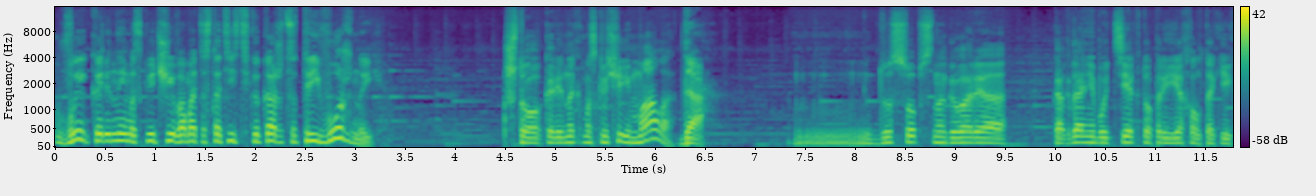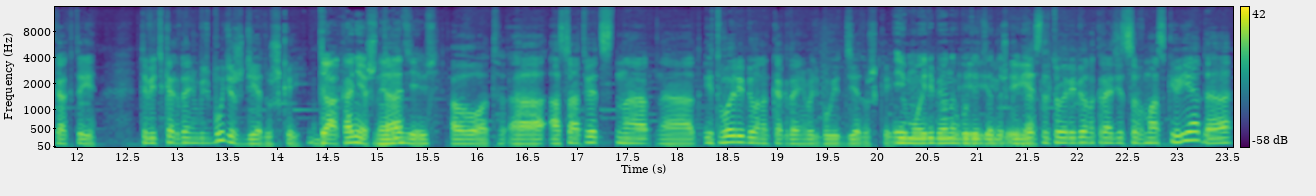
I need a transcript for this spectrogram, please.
вы, коренные москвичи, вам эта статистика кажется тревожной? Что коренных москвичей мало? Да. Да, собственно говоря, когда-нибудь те, кто приехал, такие как ты, ты ведь когда-нибудь будешь дедушкой? Да, конечно, да? я надеюсь. Вот. А, а соответственно, а, и твой ребенок когда-нибудь будет дедушкой. И мой ребенок будет дедушкой. И, да. Если твой ребенок родится в Москве, да.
